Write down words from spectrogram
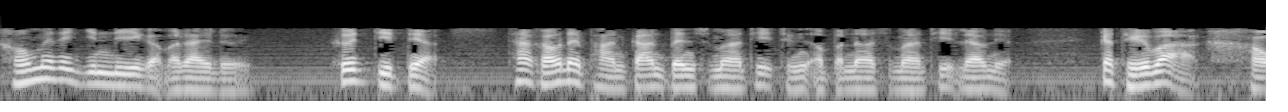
เขาไม่ได้ยินดีกับอะไรเลย คือจิตเนี่ย ถ้าเขาได้ผ่านการเป็นสมาธิถึงอัปปนาสมาธิแล้วเนี่ย ก็ถือว่าเขา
